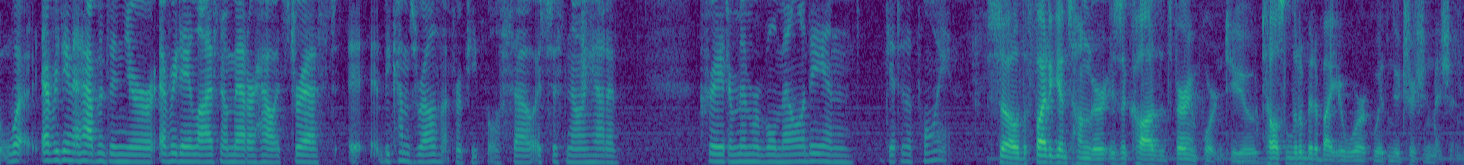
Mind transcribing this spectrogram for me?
what everything that happens in your everyday life, no matter how it's dressed, it, it becomes relevant for people. So it's just knowing how to create a memorable melody and get to the point. So, the fight against hunger is a cause that's very important to you. Tell us a little bit about your work with Nutrition Mission.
